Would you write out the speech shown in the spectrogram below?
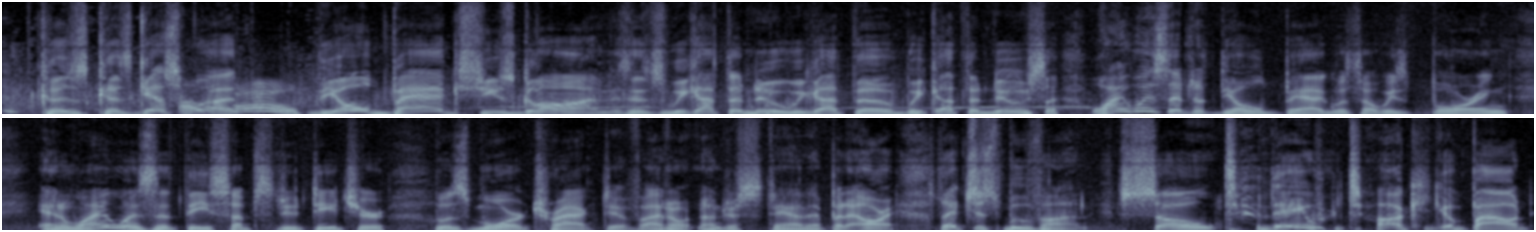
because because guess Okay. what? The old bag, she's gone. Since we got the new, we got the we got the new. So why was it that the old bag was always boring, and why was it the substitute teacher was more attractive? I don't understand that. But all right, let's just move on. So today we're talking about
